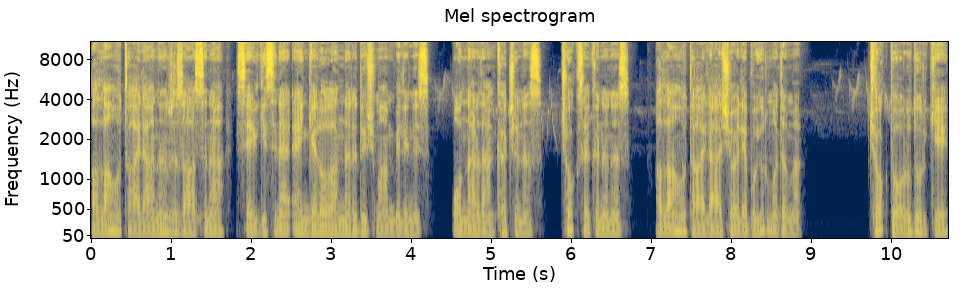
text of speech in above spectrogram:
Allahu Teala'nın rızasına, sevgisine engel olanları düşman biliniz. Onlardan kaçınız. Çok sakınınız. Allahu Teala şöyle buyurmadı mı? Çok doğrudur ki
